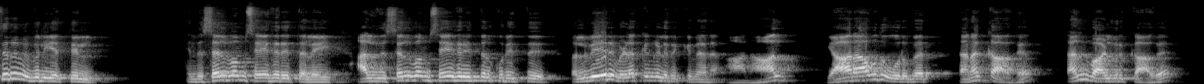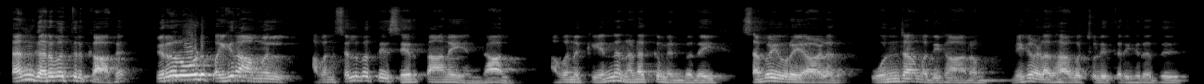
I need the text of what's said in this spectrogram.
திருவிவிலியத்தில் இந்த செல்வம் சேகரித்தலை அல்லது செல்வம் சேகரித்தல் குறித்து பல்வேறு விளக்கங்கள் இருக்கின்றன. ஆனால் யாராவது ஒருவர் தனக்காக தன் வாழ்விற்காக தன் கர்வத்திற்காக பிறரோடு பகிராமல் அவன் செல்வத்தை சேர்த்தானே என்றால் அவனுக்கு என்ன நடக்கும் என்பதை சபையுரையாளர் ஒன்றாம் அதிகாரம் மிக அழகாக சொல்லித் தருகிறது.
